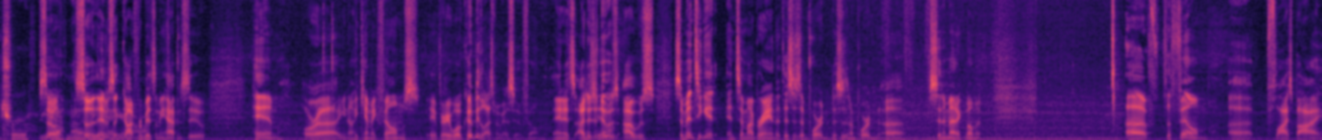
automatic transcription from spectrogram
True. So, yeah, no, so yeah, if God forbid wrong. something happens to him, or uh, you know, he can't make films. It very well could be the last movie I see on film. And it's I just knew it was I was cementing it into my brain that this is important. This is an important uh, cinematic moment. Uh, the film uh, flies by.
